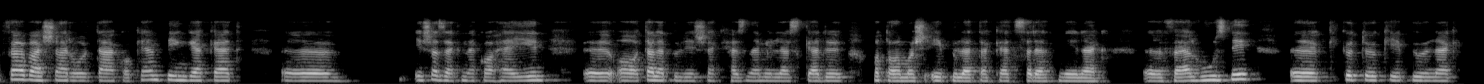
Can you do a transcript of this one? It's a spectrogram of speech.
Felvásárolták a kempingeket, és ezeknek a helyén a településekhez nem illeszkedő hatalmas épületeket szeretnének felhúzni, kikötők épülnek,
